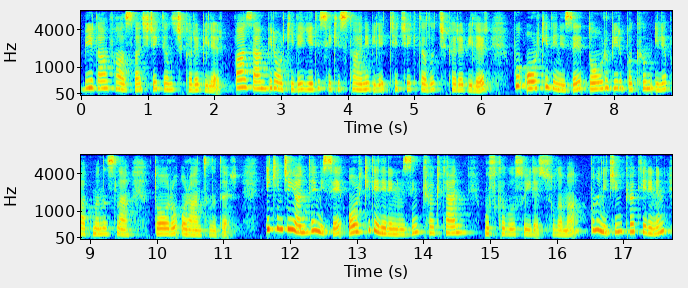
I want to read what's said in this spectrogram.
birden fazla çiçek dalı çıkarabilir. Bazen bir orkide 7-8 tane bile çiçek dalı çıkarabilir. Bu orkidenize doğru bir bakım ile bakmanızla doğru orantılıdır. İkinci yöntem ise orkidelerinizin kökten muz kabuğu ile sulama. Bunun için köklerinin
